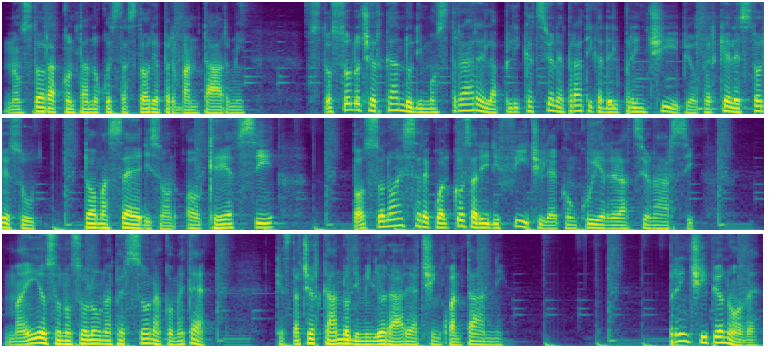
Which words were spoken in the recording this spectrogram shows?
non sto raccontando questa storia per vantarmi. Sto solo cercando di mostrare l'applicazione pratica del principio perché le storie su Thomas Edison o KFC possono essere qualcosa di difficile con cui relazionarsi, ma io sono solo una persona come te, che sta cercando di migliorare a 50 anni. Principio 9.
